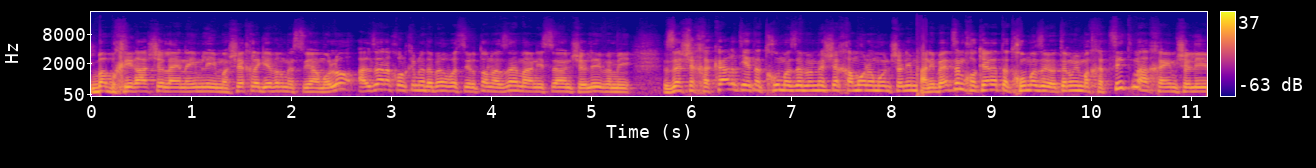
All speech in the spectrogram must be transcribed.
בבחירה שלהן האם להימשך לגבר מסוים או לא, על זה אנחנו הולכים לדבר בסרטון הזה מהניסיון שלי ומזה שחקרתי את התחום הזה במשך המון המון שנים. אני בעצם חוקר את התחום הזה יותר ממחצית מהחיים שלי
